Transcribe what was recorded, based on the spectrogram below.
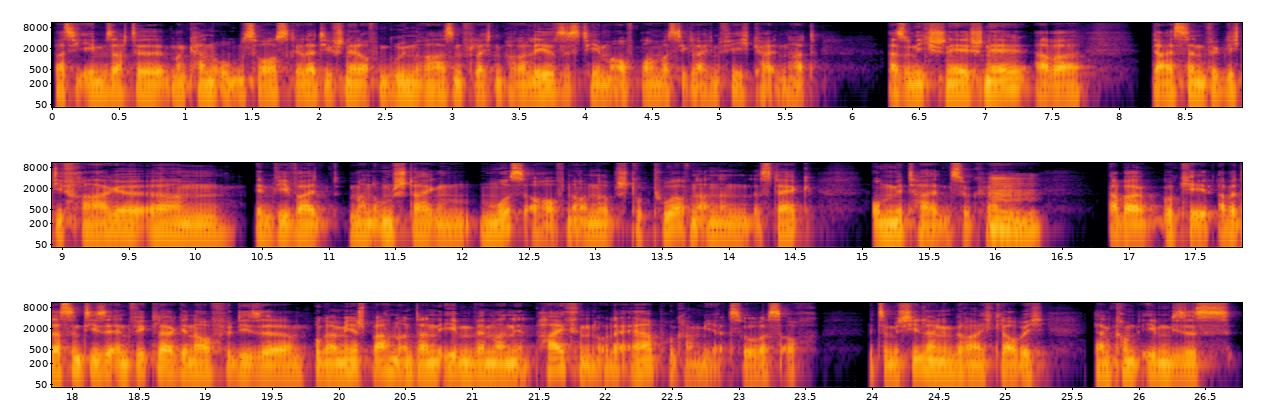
was ich eben sagte, man kann Open Source relativ schnell auf dem grünen Rasen vielleicht ein Parallelsystem aufbauen, was die gleichen Fähigkeiten hat. Also nicht schnell, schnell, aber da ist dann wirklich die Frage, ähm, inwieweit man umsteigen muss, auch auf eine andere Struktur, auf einen anderen Stack, um mithalten zu können. Mhm. Aber okay, aber das sind diese Entwickler genau für diese Programmiersprachen und dann eben, wenn man in Python oder R programmiert, so was auch jetzt im Machine Learning Bereich, glaube ich, dann kommt eben dieses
